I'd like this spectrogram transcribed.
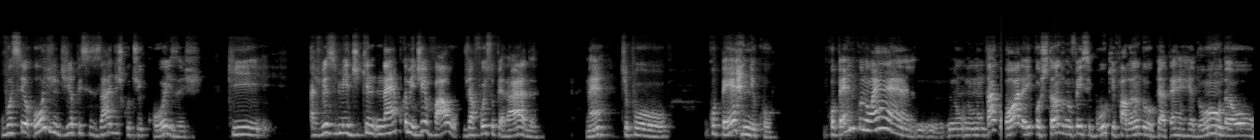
você hoje em dia precisar discutir coisas que às vezes que na época medieval já foi superada né? Tipo Copérnico Copérnico não é. Não está agora aí postando no Facebook falando que a Terra é redonda, ou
